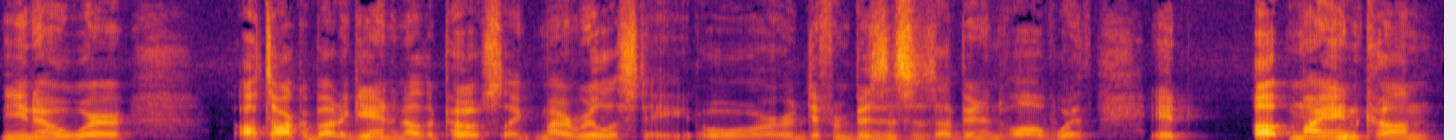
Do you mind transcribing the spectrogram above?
you know, where I'll talk about again in other posts, like my real estate or different businesses I've been involved with. It upped my income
